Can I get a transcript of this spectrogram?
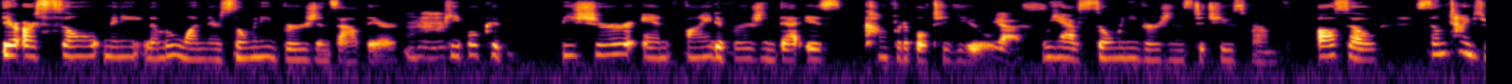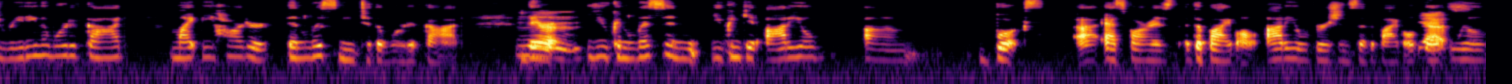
There are so many, number one, there's so many versions out there. Mm-hmm. People could be sure and find a version that is comfortable to you. Yes. We have so many versions to choose from. Also, sometimes reading the Word of God might be harder than listening to the Word of God. There, Mm. you can listen, you can get audio um, books uh, as far as the Bible, audio versions of the Bible that will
